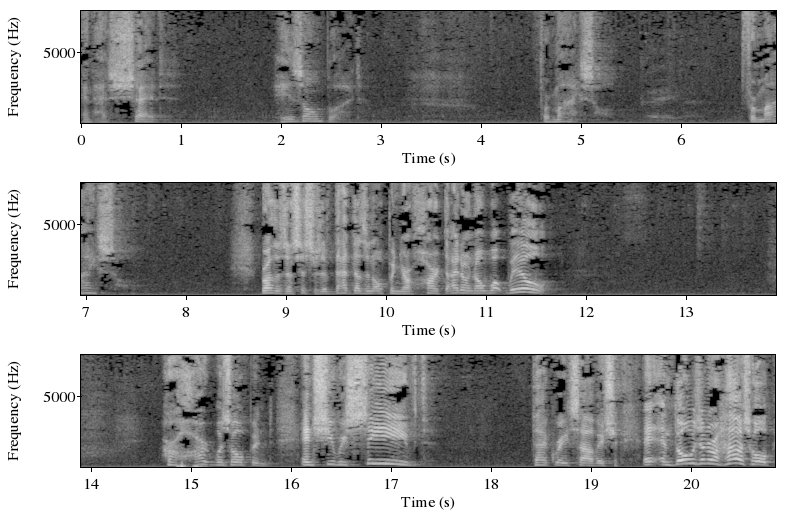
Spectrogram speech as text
and has shed his own blood for my soul. For my soul. Brothers and sisters, if that doesn't open your heart, I don't know what will. Her heart was opened and she received that great salvation. And, and, those in her household,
